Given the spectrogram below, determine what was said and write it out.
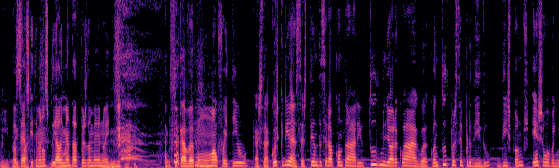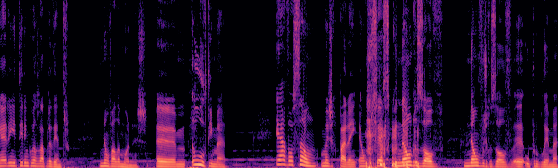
aí fora. Dostoevsky também não se podia alimentar depois da meia-noite. Ficava com um mau feitio. Cá está. Com as crianças tende a ser ao contrário. Tudo melhora com a água. Quando tudo parecer perdido, dispam-nos, encham a banheira e atirem com eles lá para dentro. Não vale a monas. A última é a adoção. Mas reparem, é um processo que não resolve, não vos resolve eh, o problema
